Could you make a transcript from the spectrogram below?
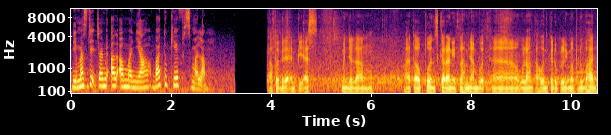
di Masjid Jami Al-Amaniyah Batu Cave semalam. Apabila MPS menjelang ataupun sekarang ini telah menyambut uh, ulang tahun ke-25 penubuhan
